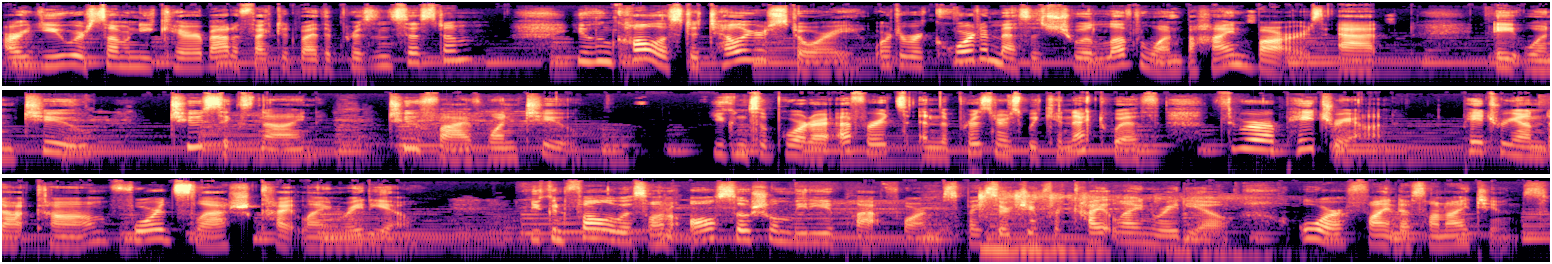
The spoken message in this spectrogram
Are you or someone you care about affected by the prison system? You can call us to tell your story or to record a message to a loved one behind bars at 812 269 2512. You can support our efforts and the prisoners we connect with through our Patreon, patreon.com forward slash kiteline radio. You can follow us on all social media platforms by searching for Kiteline Radio or find us on iTunes.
